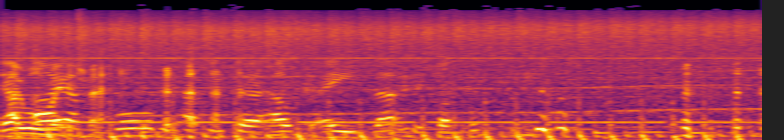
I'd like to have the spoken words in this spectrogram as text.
yeah I will I, make a am more than happy to help aid that if possible. Oh,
